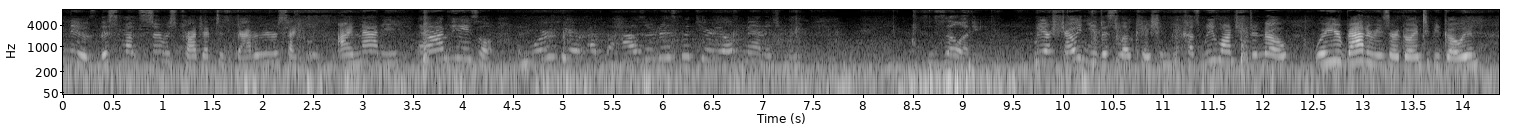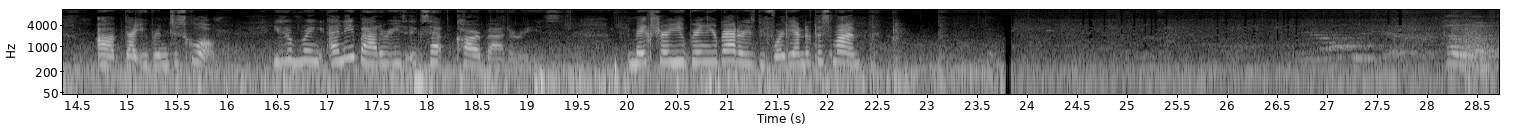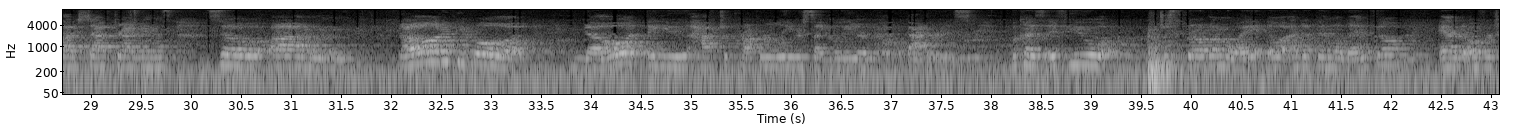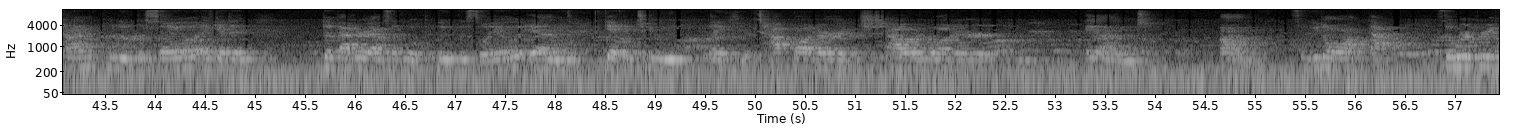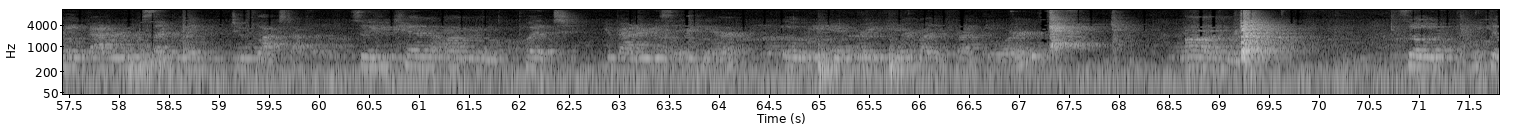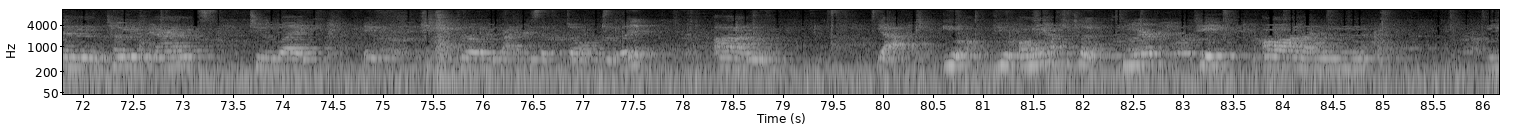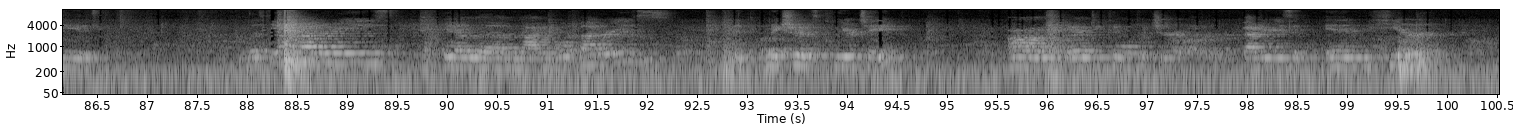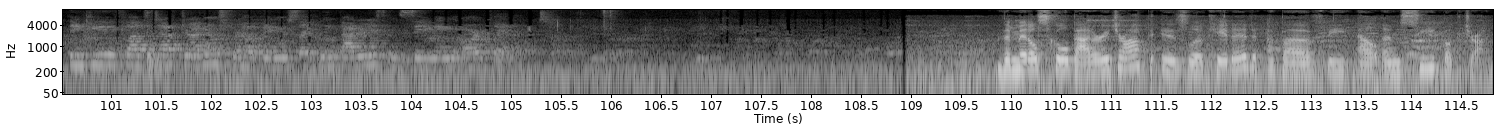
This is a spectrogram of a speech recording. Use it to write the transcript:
news. This month's service project is battery recycling. I'm Maddie. And I'm Hazel, and we're here at the Hazardous Materials Management Facility. We are showing you this location because we want you to know where your batteries are going to be going uh, that you bring to school. You can bring any batteries except car batteries. Make sure you bring your batteries before the end of this month. Hello, Flagstaff Dragons. So, um, not a lot of people know that you have to properly recycle your batteries. Because if you just throw them away, it will end up in the landfill and over time pollute the soil and get in, the battery acid will pollute the soil and get into like your tap water, your shower water, and um, so we don't want that. So we're bringing battery recycling to Flagstaff. So you can um, put your batteries you only have to put clear tape on the lithium batteries and the 9 volt batteries. It, make sure it's clear tape. Um, and you can put your batteries in here. Thank you, Flagstaff Dragons, for helping recycling batteries and saving The middle school battery drop is located above the LMC book drop.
